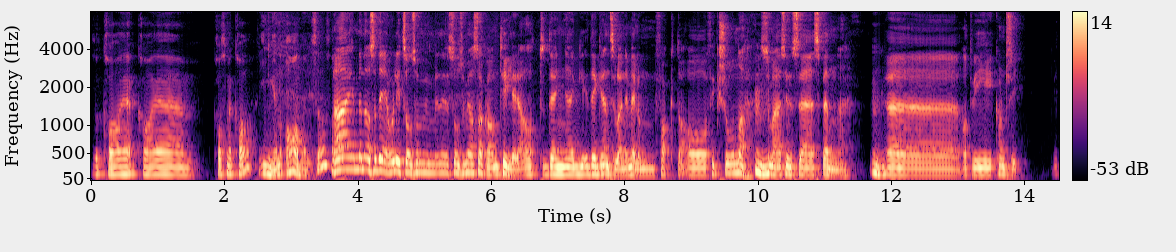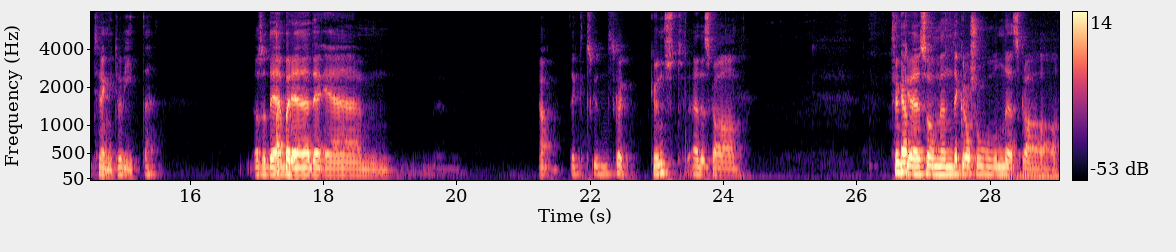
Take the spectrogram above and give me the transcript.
Altså, hva er, hva er hva som er hva? Ingen anelse, altså. Nei, men altså, det er jo litt sånn som, sånn som vi har snakka om tidligere, at den, det grenselandet mellom fakta og fiksjon, da, som jeg syns er spennende Eh, At vi kanskje ikke Vi trenger ikke å vite. Altså, det er bare Det er mm, Ja. Det skal, det skal kunst. Det skal funke som en dekorasjon. Det skal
